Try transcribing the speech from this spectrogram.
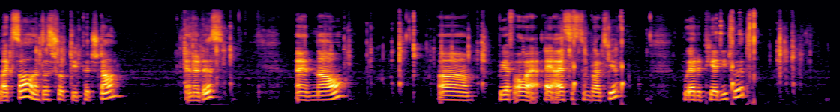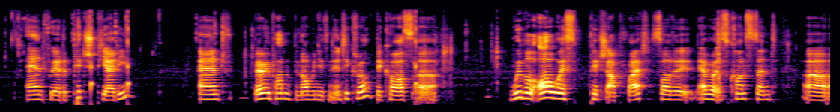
Like so, and this should be pitched down. And it is. And now uh, we have our AI system right here. We add a PID to it. And we had a pitch PID. And very important, now we need an integral because uh, we will always pitch up, right? So the error is constant uh,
